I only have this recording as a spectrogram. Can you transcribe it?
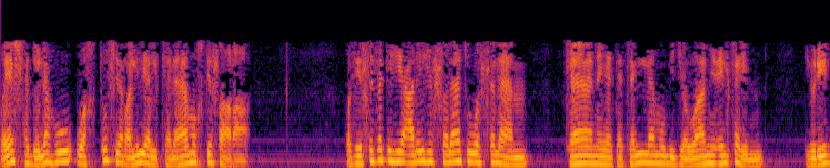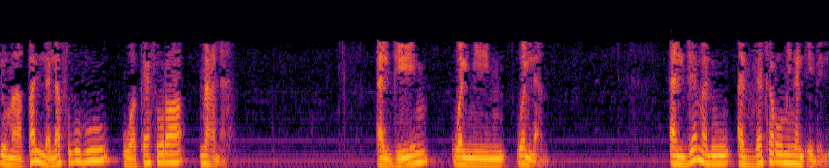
ويشهد له واختصر لي الكلام اختصارا. وفي صفته عليه الصلاة والسلام كان يتكلم بجوامع الكلم يريد ما قل لفظه وكثر معناه. الجيم والميم واللام. الجمل الذكر من الإبل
